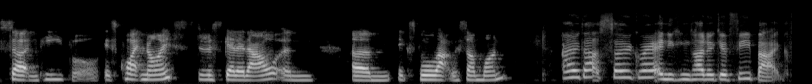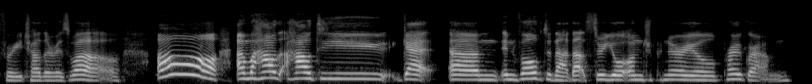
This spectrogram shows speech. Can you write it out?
certain people it's quite nice to just get it out and um, explore that with someone Oh, that's so great. And you can kind of give feedback for each other as well. Oh, and how how do you get um, involved in that? That's through your entrepreneurial program.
